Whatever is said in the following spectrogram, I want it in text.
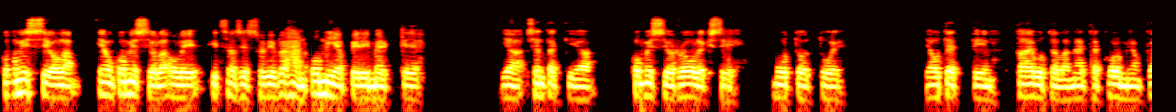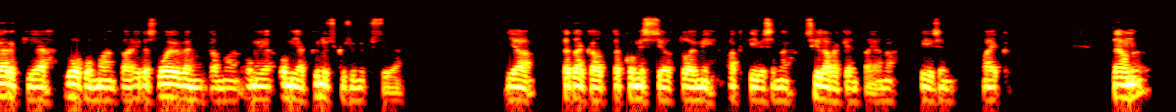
Komissiolla, EUn komissiolla oli itse asiassa hyvin vähän omia pelimerkkejä ja sen takia komission rooliksi muotoutui ja otettiin taivutella näitä kolmion kärkiä luopumaan tai edes loiventamaan omia, omia kynnyskysymyksiä. Ja tätä kautta komissio toimi aktiivisena silarakentajana kriisin aikana. Tämä on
